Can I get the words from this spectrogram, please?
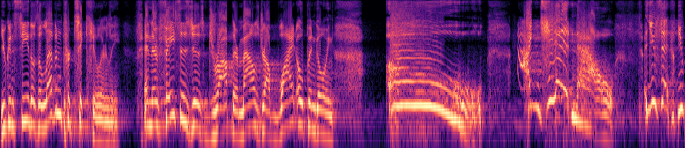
you can see those 11 particularly, and their faces just drop, their mouths drop wide open, going, Oh, I get it now. You said, you,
